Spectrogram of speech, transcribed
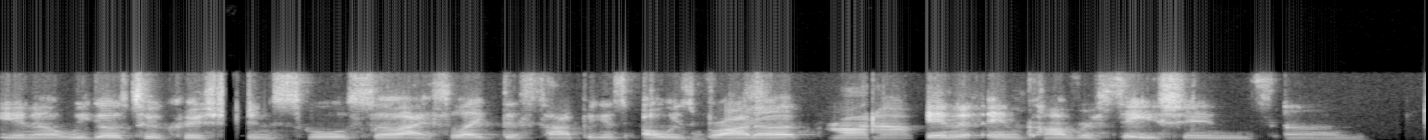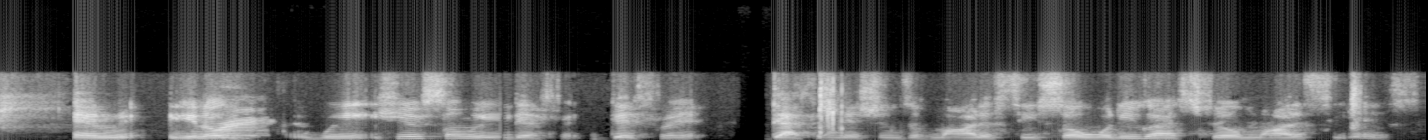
you know, we go to a Christian school, so I feel like this topic is always brought up Brought up. in in conversations um and you know Right. we hear so many different different definitions of modesty so what do you guys feel modesty is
